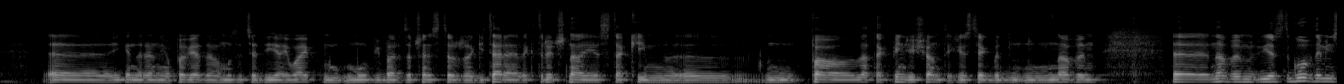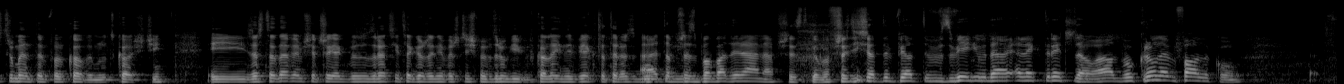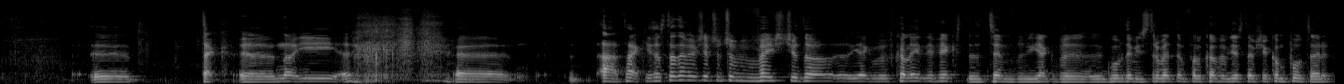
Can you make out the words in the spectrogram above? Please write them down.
I generalnie opowiada o muzyce DIY. Mówi bardzo często, że gitara elektryczna jest takim po latach 50. jest jakby nowym. E, Nowym jest głównym instrumentem folkowym ludzkości. I zastanawiam się, czy jakby z racji tego, że nie weszliśmy w drugi, w kolejny wiek, to teraz Ale to głównym- przez Boba Dylana wszystko, bo w 65 zmienił na elektryczną, a on był królem folku. Y, tak, y, no i. a, tak, i zastanawiam się, czy, czy w wejściu do jakby w kolejny wiek tym jakby głównym instrumentem folkowym nie stał się komputer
